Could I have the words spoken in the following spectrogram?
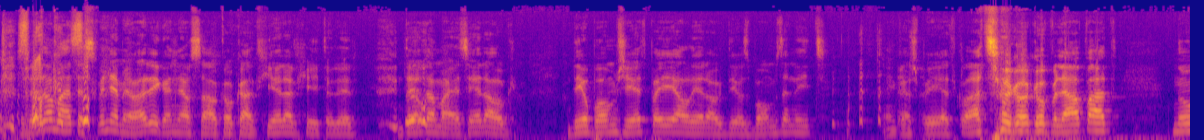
Tad iedomājieties, ka viņiem jau arī gan jau savu kaut kādu hierarhiju tur ir. Tad iedomājieties, ieraug divu bombu iet pa ielu, ieraug divas bombzenītes. Vienkārši pieiet klāt, sāk kaut ko pļāpāt. Nu,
